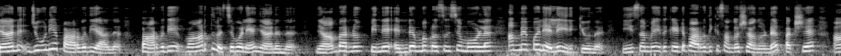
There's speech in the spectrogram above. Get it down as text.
ഞാൻ ജൂനിയർ പാർവതിയാണ്. പാർവതിയെ വാർത്ത് വെച്ച പോലെയാണ് ഞാനെന്ന്. ഞാൻ പറഞ്ഞു പിന്നെ എന്റെ അമ്മ പ്രസവിച്ച മോൾ അമ്മയെ പോലെയല്ലേ ഇരിക്കൂന്ന്? ഈ സമയം ഇത് കേട്ട് പാർവതിക്ക് സന്തോഷമാകുന്നുണ്ട്. പക്ഷേ ആ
